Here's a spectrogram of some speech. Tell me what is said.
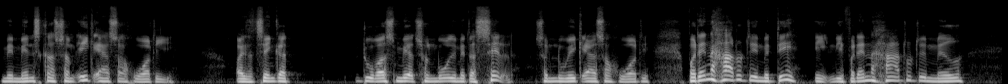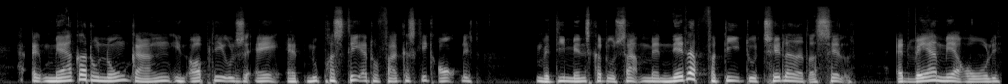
med mennesker, som ikke er så hurtige, og jeg tænker, du er også mere tålmodig med dig selv, som nu ikke er så hurtig. Hvordan har du det med det egentlig? Hvordan har du det med, mærker du nogle gange en oplevelse af, at nu præsterer du faktisk ikke ordentligt med de mennesker, du er sammen med, netop fordi du tillader dig selv at være mere rolig?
